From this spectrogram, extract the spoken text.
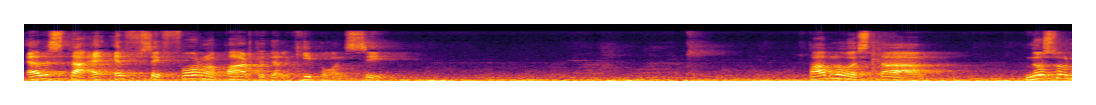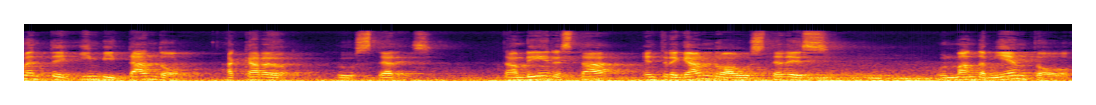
Él, está, él, se forma parte del equipo en sí. Pablo está no solamente invitando a cada ustedes, también está entregando a ustedes un mandamiento,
